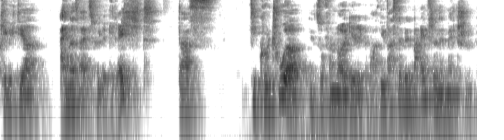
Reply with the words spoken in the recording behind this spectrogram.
Gebe ich dir einerseits völlig recht, dass die Kultur insofern neugierig war. Wie war es denn mit dem einzelnen Menschen?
